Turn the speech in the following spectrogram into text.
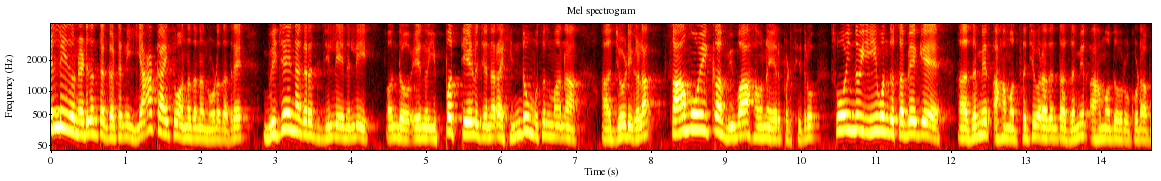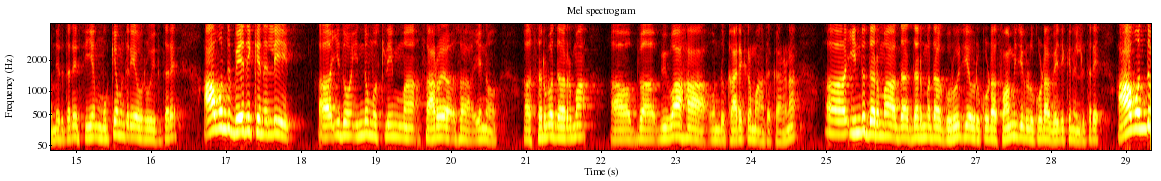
ಎಲ್ಲಿ ಇದು ನಡೆದಂಥ ಘಟನೆ ಯಾಕಾಯಿತು ಅನ್ನೋದನ್ನು ನೋಡೋದಾದರೆ, ವಿಜಯನಗರದ ಜಿಲ್ಲೆಯಲ್ಲಿ ಒಂದು ಏನು ಇಪ್ಪತ್ತೇಳು ಜನರ ಹಿಂದೂ ಮುಸಲ್ಮಾನ ಜೋಡಿಗಳ ಸಾಮೂಹಿಕ ವಿವಾಹವನ್ನು ಏರ್ಪಡಿಸಿದರು. ಸೊ ಇಂದು ಈ ಒಂದು ಸಭೆಗೆ ಜಮೀರ್ ಅಹಮದ್ ಸಚಿವರಾದಂಥ ಜಮೀರ್ ಅಹಮದ್ ಅವರು ಕೂಡ ಬಂದಿರ್ತಾರೆ. ಸಿ ಎಂ ಮುಖ್ಯಮಂತ್ರಿಯವರು ಇರ್ತಾರೆ. ಆ ಒಂದು ವೇದಿಕೆಯಲ್ಲಿ ಇದು ಹಿಂದೂ ಮುಸ್ಲಿಂ ಸಾರ್ವ ಏನು ಸರ್ವಧರ್ಮ ವಿವಾಹ ಒಂದು ಕಾರ್ಯಕ್ರಮ ಆದ ಕಾರಣ ಹಿಂದೂ ಧರ್ಮ ಧರ್ಮದ ಗುರೂಜಿಯವರು ಕೂಡ, ಸ್ವಾಮೀಜಿಗಳು ಕೂಡ ವೇದಿಕೆಯಲ್ಲಿರ್ತಾರೆ ಆ ಒಂದು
